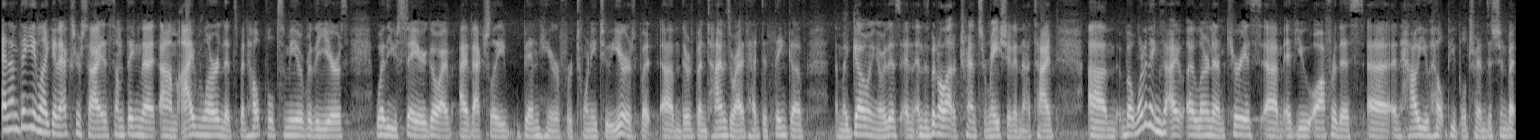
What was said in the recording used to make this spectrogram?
And I'm thinking like an exercise, something that um, I've learned that's been helpful to me over the years, whether you stay or go. I've, I've actually been here for 22 years, but um, there's been times where I've had to think of, am I going or this? And, and there's been a lot of transformation in that time. Um, but one of the things I, I learned, and I'm curious um, if you offer this uh, and how you help people transition, but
